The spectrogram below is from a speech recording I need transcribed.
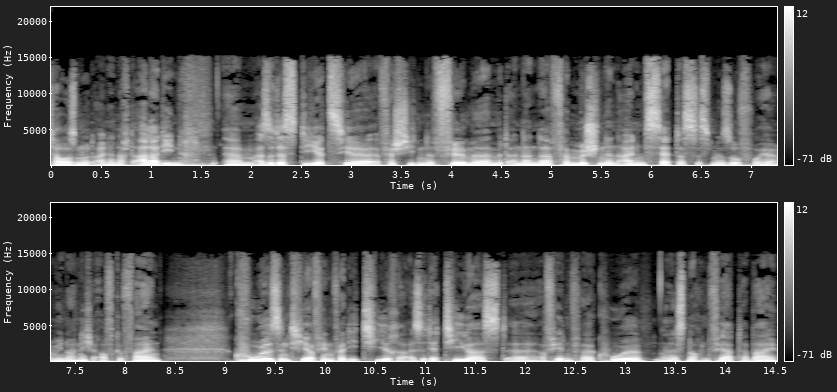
Tausend und eine Nacht Aladdin. Ähm, also, dass die jetzt hier verschiedene Filme miteinander vermischen in einem Set, das ist mir so vorher irgendwie noch nicht aufgefallen. Cool sind hier auf jeden Fall die Tiere. Also der Tiger ist äh, auf jeden Fall cool. Dann ist noch ein Pferd dabei.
